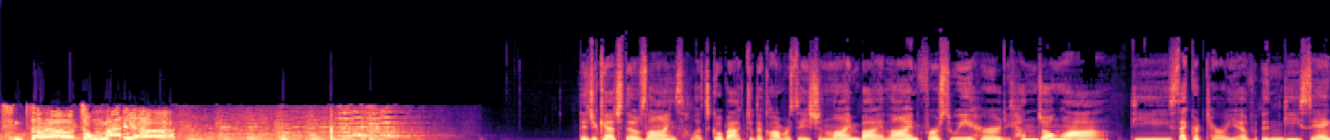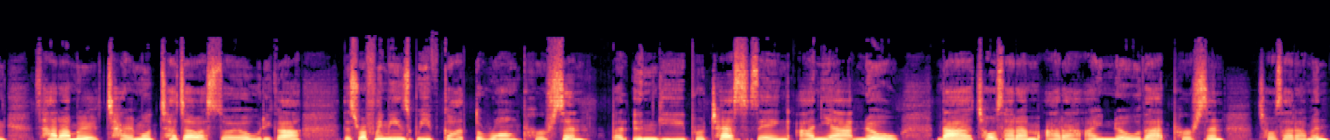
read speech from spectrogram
진짜야. 정말이야. Did you catch those lines? Let's go back to the conversation line by line. First, we heard Hyun Jung-hwa, the secretary of Eungi, saying 사람을 잘못 찾아왔어요, 우리가. This roughly means we've got the wrong person. But Eungi protests, saying 아니야, no. 나 저 사람 알아. I know that person. 저 사람은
